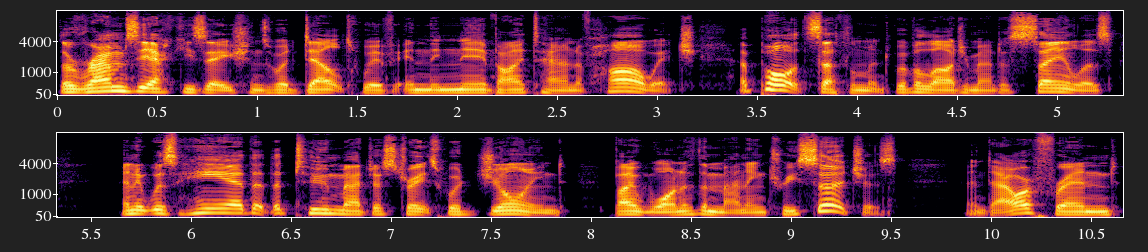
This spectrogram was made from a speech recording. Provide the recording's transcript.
The Ramsey accusations were dealt with in the nearby town of Harwich, a port settlement with a large amount of sailors, and it was here that the two magistrates were joined by one of the Manningtree searchers, and our friend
